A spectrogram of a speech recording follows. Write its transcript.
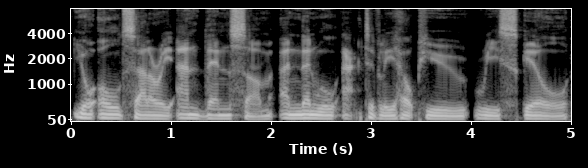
your old salary and then some, and then we'll actively help you reskill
